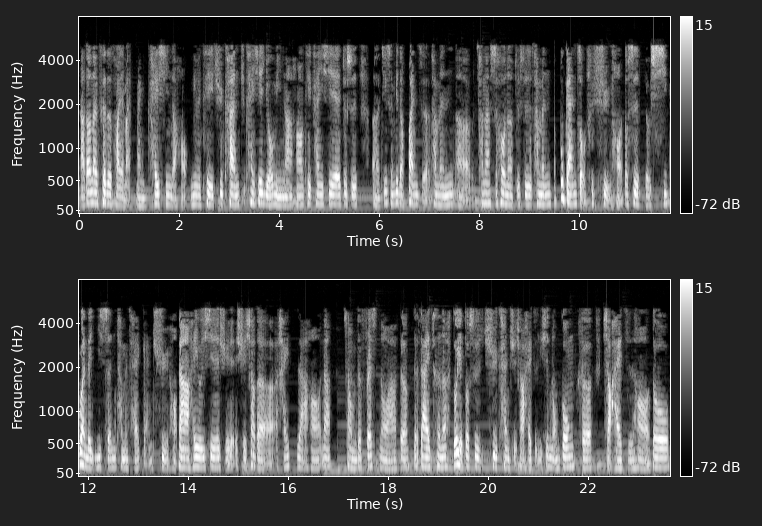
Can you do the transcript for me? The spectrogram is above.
拿到那车的话也蛮蛮开心的哈，因为可以去看去看一些游民啊，哈，可以看一些就是呃。精神病的患者，他们呃，常常时候呢，就是他们不敢走出去哈，都是有习惯的医生，他们才敢去哈。那还有一些学学校的孩子啊哈，那像我们的 Fresno 啊的的代车呢，很多也都是去看学校孩子，一些农工的小孩子哈，都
